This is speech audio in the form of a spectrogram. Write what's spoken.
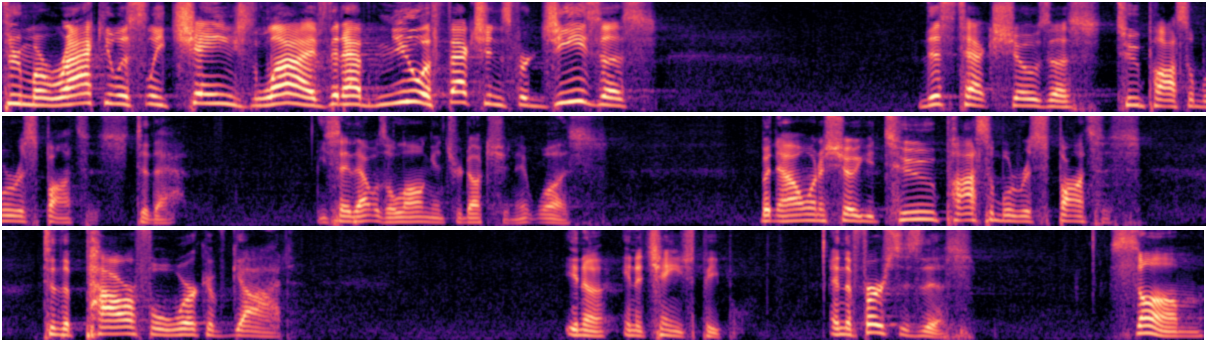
through miraculously changed lives that have new affections for Jesus, this text shows us two possible responses to that. You say that was a long introduction. It was. But now I want to show you two possible responses to the powerful work of God in a, in a changed people. And the first is this some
